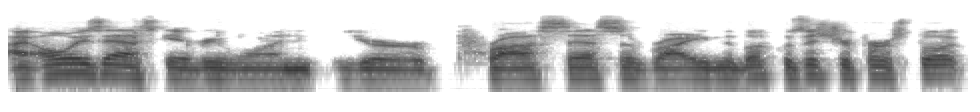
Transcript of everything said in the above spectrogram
I always ask everyone your process of writing the book. Was this your first book?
